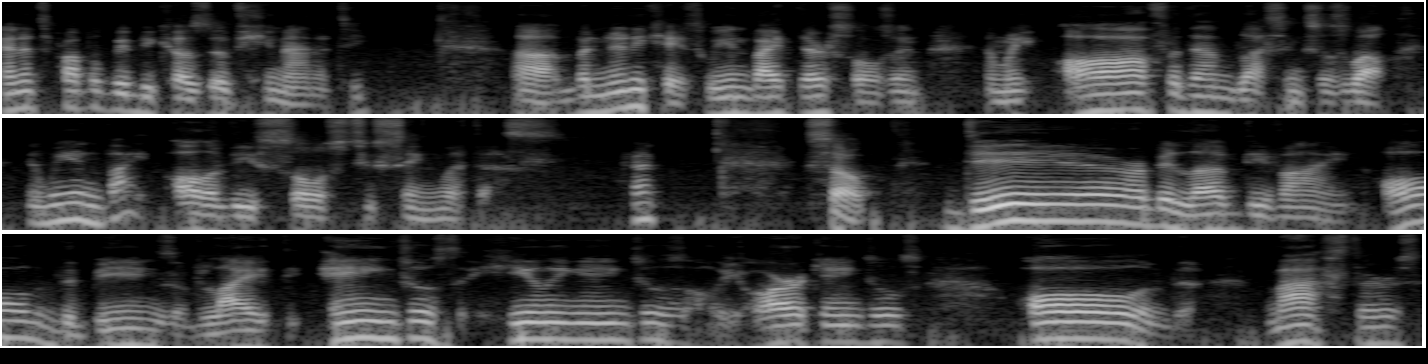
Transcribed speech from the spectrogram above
and it's probably because of humanity uh, but in any case we invite their souls in and we offer them blessings as well. And we invite all of these souls to sing with us okay? So dear our beloved divine all of the beings of light the angels the healing angels all the archangels all of the masters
